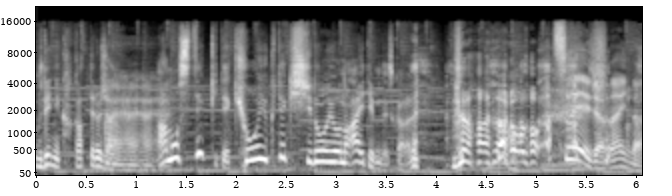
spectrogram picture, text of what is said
腕にかかってるじゃん、はいはいはいはい。あのステッキって教育的指導用のアイテムですからね。なるほど。杖じゃないんだ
